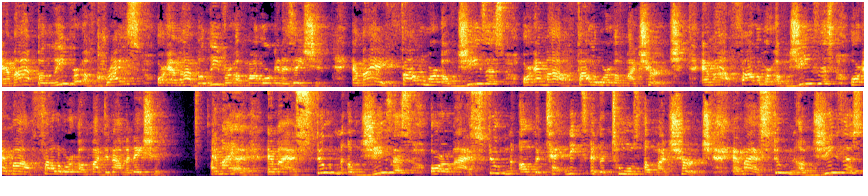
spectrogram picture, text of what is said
Am I a believer of Christ or am I a believer of my organization? Am I a follower of Jesus or am I a follower of my church? Am I a follower of Jesus or am I a follower of my denomination? Am I, a, am I a student of Jesus or am I a student of the techniques and the tools of my church? Am I a student of Jesus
